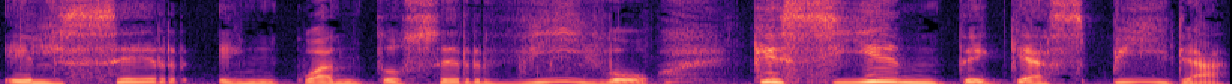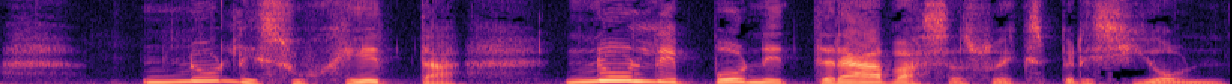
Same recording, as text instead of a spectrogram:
el ser en cuanto ser vivo, que siente, que aspira, no le sujeta, no le pone trabas a su expresión.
